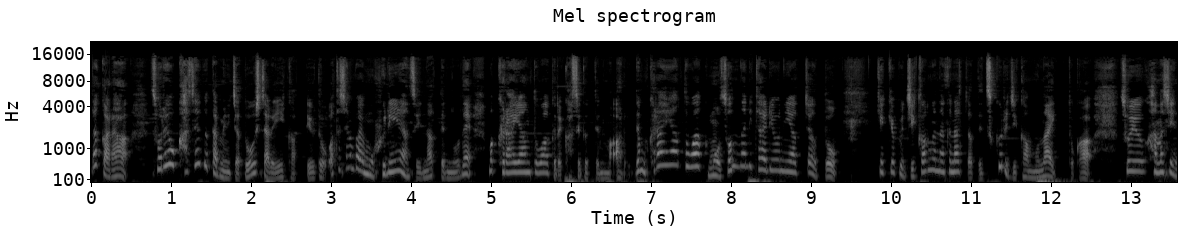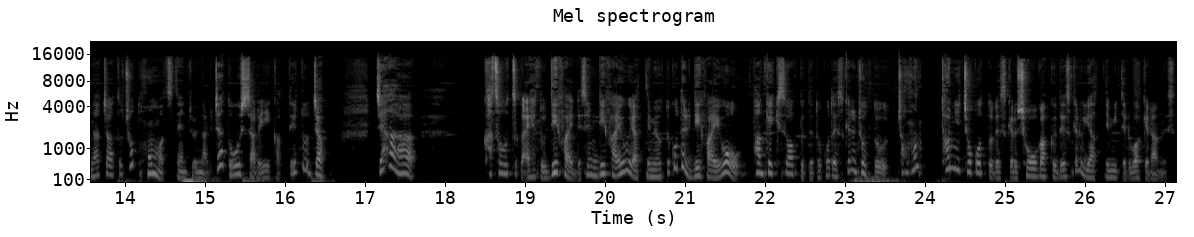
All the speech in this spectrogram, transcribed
だから、それを稼ぐためにじゃあどうしたらいいかっていうと、私の場合もうフリーランスになってるので、まあ、クライアントワークで稼ぐっていうのもある。でもクライアントワークもそんなに大量にやっちゃうと、結局時間がなくなっちゃって作る時間もないとか、そういう話になっちゃうとちょっと本末転倒になる。じゃあどうしたらいいかっていうと、じゃあ、じゃあ、仮想通貨、えっと、ディファイですね。ディファイをやってみようってことで、ディファイをパンケーキスワップってとこですけど、ちょっと、ちょ、本当にちょこっとですけど、少額ですけど、やってみてるわけなんです。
